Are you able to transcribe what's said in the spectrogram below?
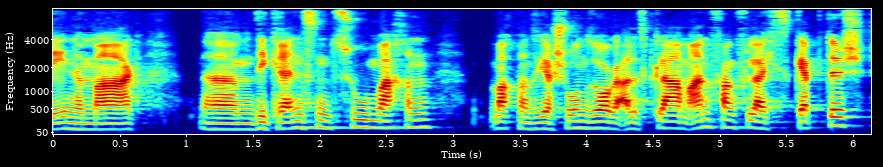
Dänemark, ähm, die Grenzen zumachen, macht man sich ja schon Sorge. Alles klar, am Anfang vielleicht skeptisch,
